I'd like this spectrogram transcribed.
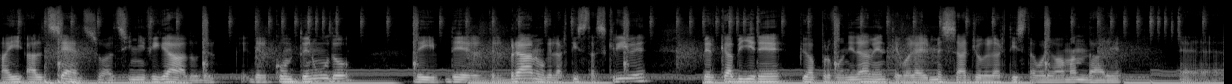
ai- al senso, al significato del, del contenuto dei- del, del brano che l'artista scrive per capire più approfonditamente qual è il messaggio che l'artista voleva mandare eh,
